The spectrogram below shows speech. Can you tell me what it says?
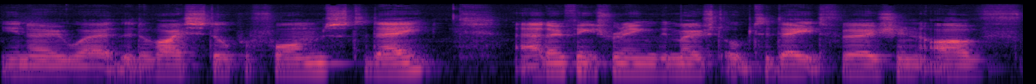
you know uh, the device still performs today. Uh, I don't think it's running the most up-to-date version of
